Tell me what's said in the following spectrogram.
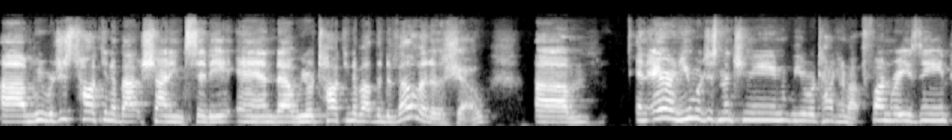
Um, we were just talking about Shining City, and uh, we were talking about the development of the show. Um, and Erin, you were just mentioning we were talking about fundraising,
